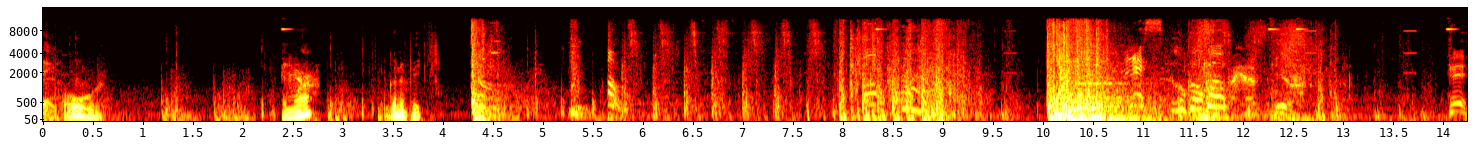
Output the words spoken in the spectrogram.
Inside. Oh. One more? I'm gonna peek. Menace. Go, go, go. Here.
